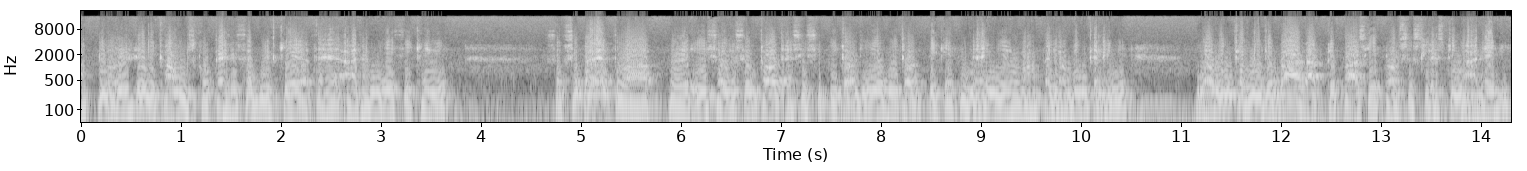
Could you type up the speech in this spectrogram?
अपने ऑडिटेड अकाउंट्स को कैसे सबमिट किया जाता है, आज हम ये सीखेंगे। सबसे पहले तो आप E services dot S C C P dot G O V dot P K पे जाएँगे और वहाँ पर लॉगिन करेंगे। लॉगिन करने के बाद आपके पास ये प्रोसेस लिस्टिंग आ जाएगी।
